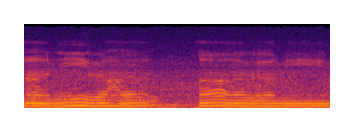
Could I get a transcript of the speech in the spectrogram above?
عن العالمين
